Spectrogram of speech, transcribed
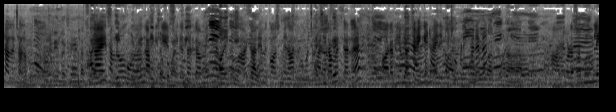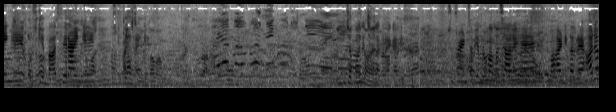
चलो चलो। गाइस हम लोग काफ़ी देर से दरगाह में थे लोग बाहर जा रहे हैं बिकॉज़ मेरा को कुछ खाने का मन कर रहा है और अभी हम लोग जाएँगे ढाई दिन के झोपड़े खाने में। हाँ। थोड़ा सा घूम लेंगे उसके बाद फिर आएँगे उसके बाद जाएँगे। बहुत अच्छा लग रहा है गाइस सो फ्रेंड्स अभी हम लोग वापस जा रहे हैं बाहर निकल रहे हैं। आ जाओ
